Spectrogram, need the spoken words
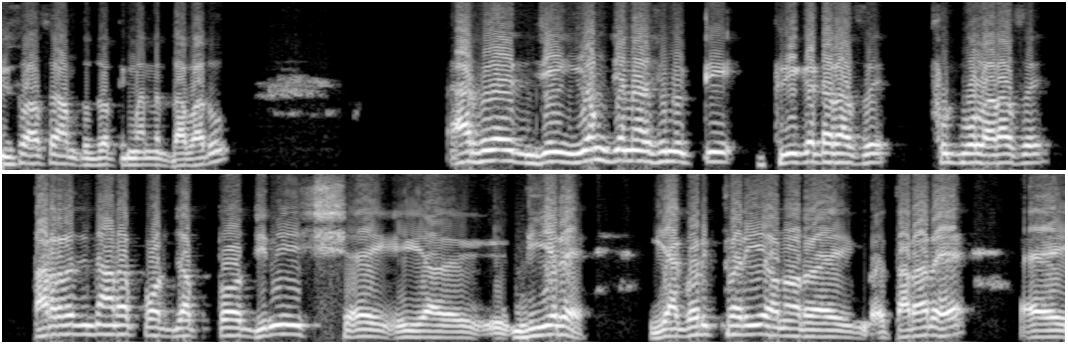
কিছু আছে, আন্তর্জাতিক মানের দাবারু। আর যে ইয়ং জেনারেশন একটি ক্রিকেটার আছে ফুটবলার আছে তারা যদি আমরা পর্যাপ্ত জিনিস দিয়ে রে ইয়া গরিব পারি অনর তারারে, এই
